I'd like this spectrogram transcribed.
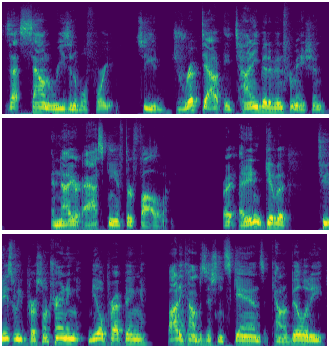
Does that sound reasonable for you? So you dripped out a tiny bit of information and now you're asking if they're following, right? I didn't give a two days a week personal training, meal prepping, body composition scans, accountability,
